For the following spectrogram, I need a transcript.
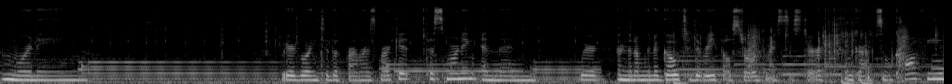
Good morning. We are going to the farmer's market this morning and then we're and then I'm gonna go to the refill store with my sister and grab some coffee.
